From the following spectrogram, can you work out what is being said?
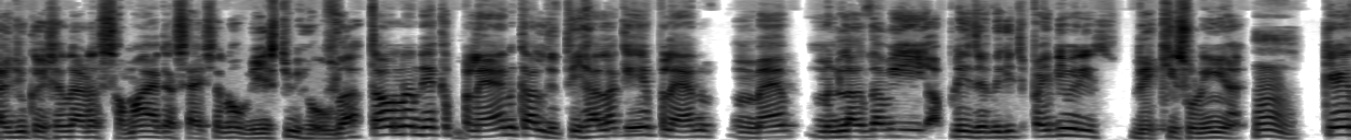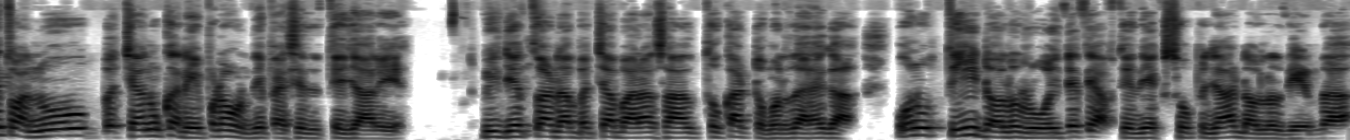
ਐਜੂਕੇਸ਼ਨ ਦਾ ਜਿਹੜਾ ਸਮਾਂ ਹੈਗਾ ਸੈਸ਼ਨ ਉਹ ਵੇਸਟ ਵੀ ਹੋਊਗਾ। ਤਾਂ ਉਹਨਾਂ ਨੇ ਇੱਕ ਪਲਾਨ ਕੱਲ ਦਿੱਤੀ ਹਾਲਾਂਕਿ ਇਹ ਪਲਾਨ ਮੈਂ ਮੈਨੂੰ ਲੱਗਦਾ ਵੀ ਆਪਣੀ ਜ਼ਿੰਦਗੀ 'ਚ ਪਹਿਲੀ ਵਾਰੀ ਦੇਖੀ ਸੁਣੀ ਹੈ ਹੂੰ। ਕਿ ਤੁਹਾਨੂੰ ਬੱਚਿਆਂ ਨੂੰ ਘਰੇ ਪੜਾਉਣ ਦੇ ਪੈਸੇ ਦਿੱਤੇ ਜਾ ਰਹੇ ਆ। ਵੀ ਜੇ ਤੁਹਾਡਾ ਬੱਚਾ 12 ਸਾਲ ਤੋਂ ਘੱਟ ਉਮਰ ਦਾ ਹੈਗਾ ਉਹਨੂੰ 30 ਡਾਲਰ ਰੋਜ਼ ਦੇ ਤੇ ਹਫ਼ਤੇ ਦੇ 150 ਡਾਲਰ ਦੇਣ ਦਾ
